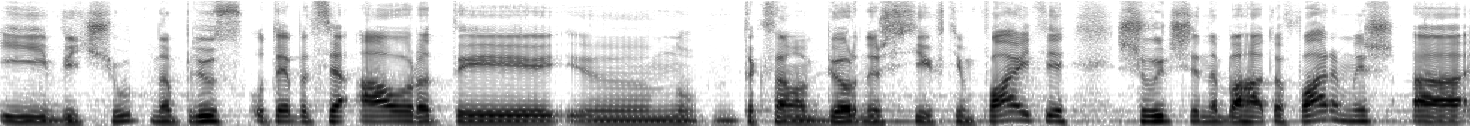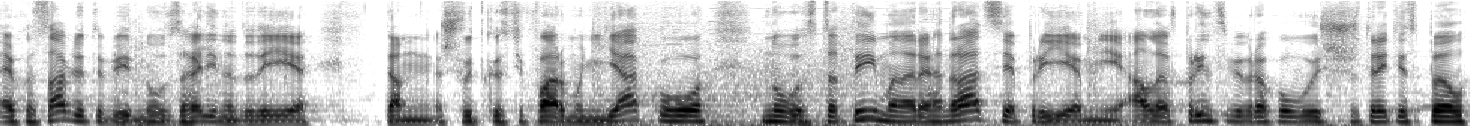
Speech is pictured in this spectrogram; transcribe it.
і відчутна. Плюс у тебе ця аура, ти е, ну, так само бьорниш всіх в тімфайті, швидше набагато фармиш, а ехосаблю тобі ну, взагалі не додає там швидкості фарму ніякого. Ну, стати, мене регенерація приємні, але в принципі, враховуючи, що третій спел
